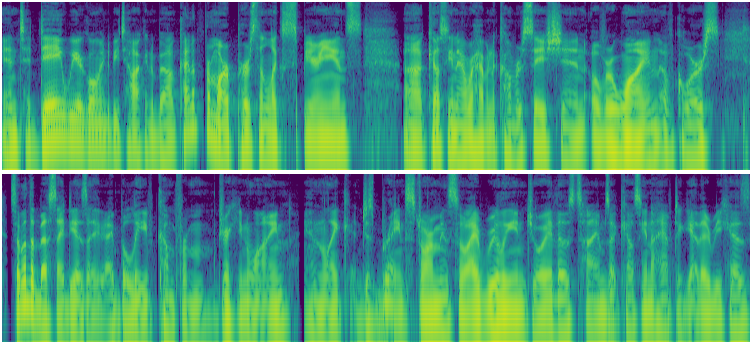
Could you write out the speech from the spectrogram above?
And today we are going to be talking about kind of from our personal experience. Uh, Kelsey and I were having a conversation over wine, of course. Some of the best ideas, I, I believe, come from drinking wine and like just brainstorming. So I really enjoy those times that Kelsey and I have together because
